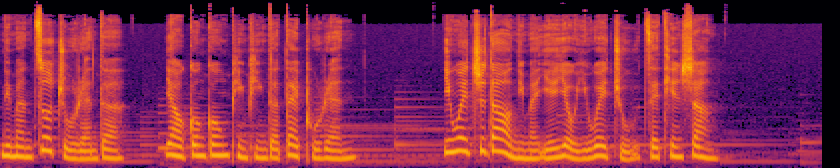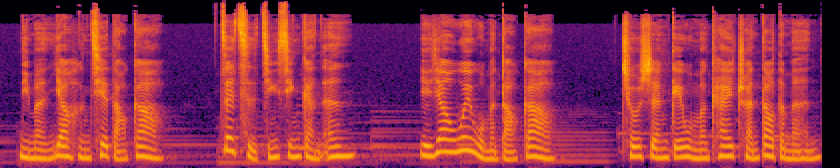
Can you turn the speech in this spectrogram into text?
你们做主人的，要公公平平的待仆人，因为知道你们也有一位主在天上。你们要恒切祷告。在此警醒感恩，也要为我们祷告，求神给我们开传道的门，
